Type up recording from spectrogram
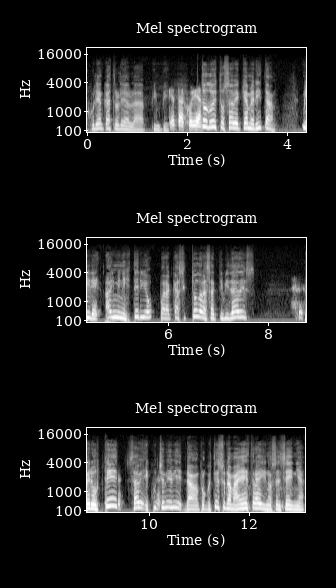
Julián Castro le habla, Pimpi. ¿Qué tal, Julián? Todo esto, ¿sabe qué amerita? Mire, hay ministerio para casi todas las actividades, pero usted, ¿sabe? Escúcheme bien, no, porque usted es una maestra y nos enseña,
